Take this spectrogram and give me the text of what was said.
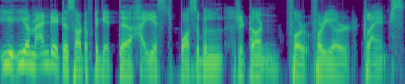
your mandate is sort of to get the highest possible return for for your clients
